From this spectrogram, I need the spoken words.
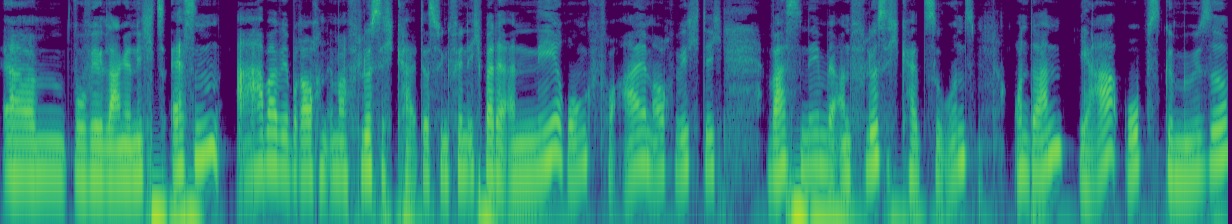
ähm, wo wir lange nichts essen, aber wir brauchen immer Flüssigkeit. Deswegen finde ich bei der Ernährung vor allem auch wichtig, was nehmen wir an Flüssigkeit zu uns und dann, ja, Obst, Gemüse,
